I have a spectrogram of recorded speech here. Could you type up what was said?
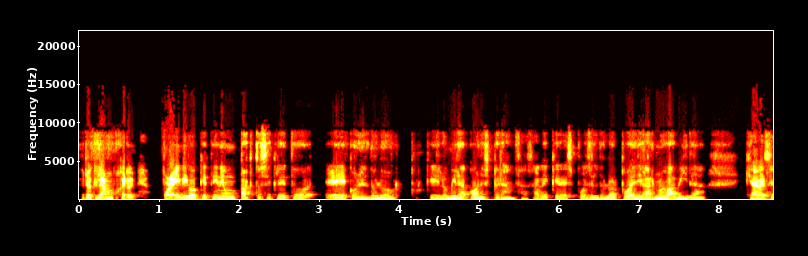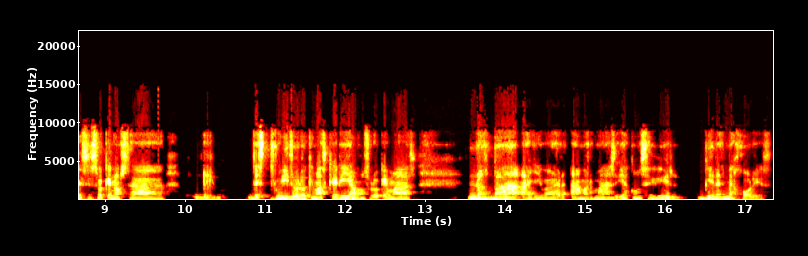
Creo que la mujer, por ahí digo que tiene un pacto secreto eh, con el dolor, porque lo mira con esperanza, sabe que después del dolor puede llegar nueva vida, que a veces eso que nos ha destruido lo que más queríamos, lo que más nos va a llevar a amar más y a conseguir bienes mejores.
